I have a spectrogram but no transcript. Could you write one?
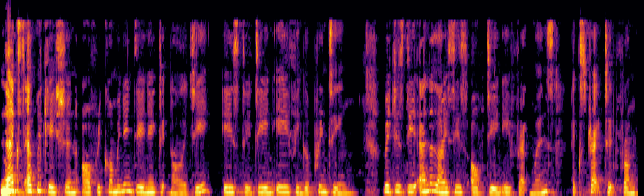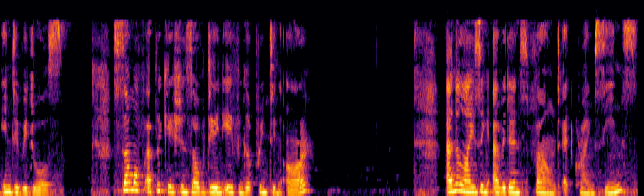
Next application of recombinant DNA technology is the DNA fingerprinting, which is the analysis of DNA fragments extracted from individuals. Some of applications of DNA fingerprinting are analyzing evidence found at crime scenes,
